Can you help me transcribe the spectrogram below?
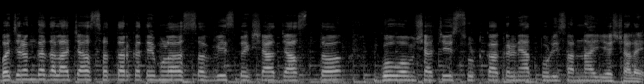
बजरंग दलाच्या सतर्कतेमुळे सव्वीसपेक्षा जास्त गोवंशाची सुटका करण्यात पोलिसांना यश आलंय.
